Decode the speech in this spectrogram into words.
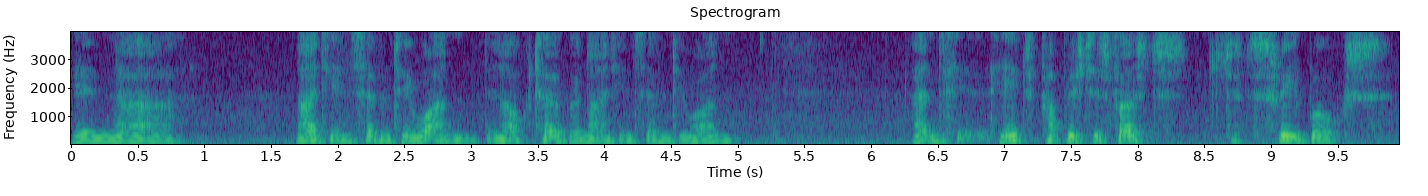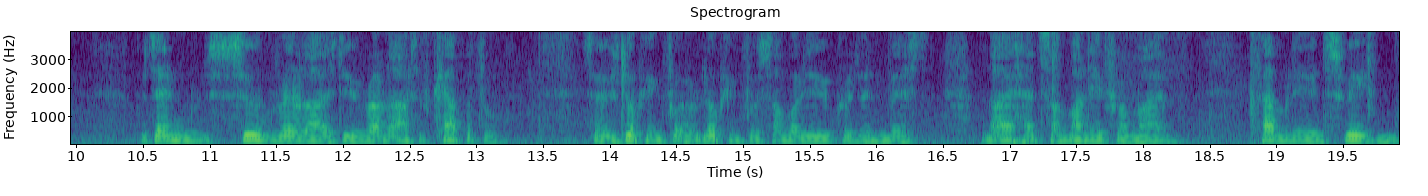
in uh, 1971, in October 1971. And he'd published his first three books, but then soon realized he'd run out of capital. So he was looking for looking for somebody who could invest. And I had some money from my family in Sweden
